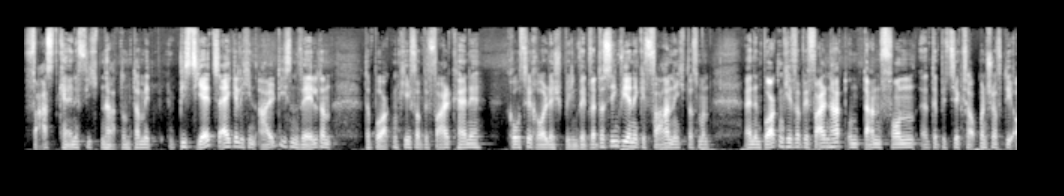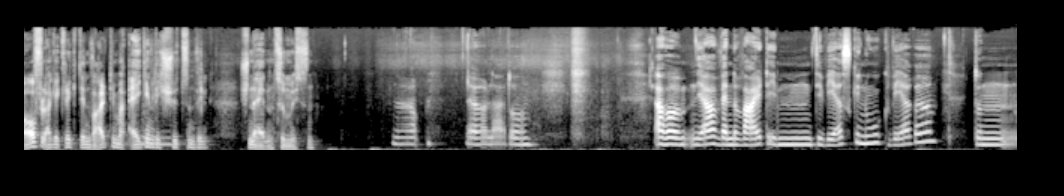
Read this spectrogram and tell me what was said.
fast keine Fichten hat und damit bis jetzt eigentlich in all diesen Wäldern der Borkenkäferbefall keine große Rolle spielen wird. Weil das ist irgendwie eine Gefahr, nicht, dass man einen Borkenkäfer befallen hat und dann von der Bezirkshauptmannschaft die Auflage kriegt, den Wald, den man eigentlich mhm. schützen will, schneiden zu müssen. Ja, ja, leider. Aber ja, wenn der Wald eben divers genug wäre, dann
